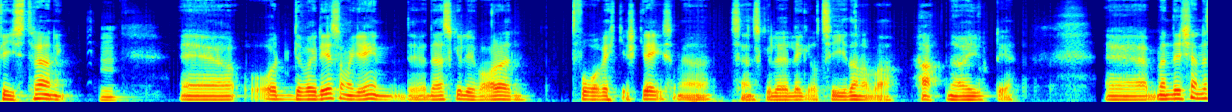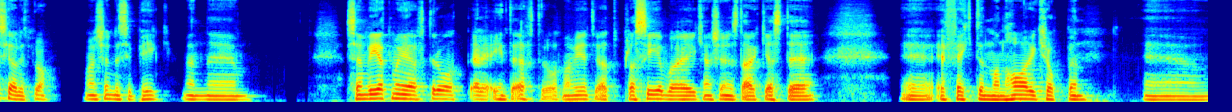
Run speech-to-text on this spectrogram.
fysträning. Mm. Eh, och det var ju det som var grejen. Det, det här skulle ju vara en två veckors grej som jag sen skulle lägga åt sidan och bara ha, nu har jag gjort det. Eh, men det kändes jävligt bra. Man kände sig pigg. Men eh, sen vet man ju efteråt, eller inte efteråt, man vet ju att placebo är kanske den starkaste eh, effekten man har i kroppen. Eh,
